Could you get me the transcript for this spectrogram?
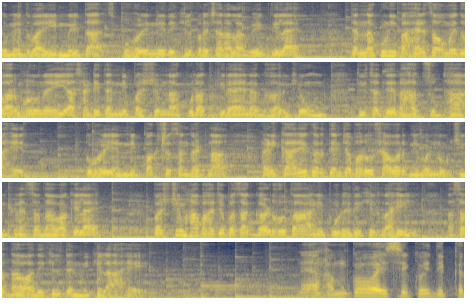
उमेदवारी मिळताच कोहळेंनी देखील प्रचाराला वेग दिलाय. त्यांना कुणी बाहेरचा उमेदवार म्हणू नये यासाठी त्यांनी पश्चिम नागपुरात किरायानं घर घेऊन तिथं ते राहत सुद्धा आहेत. कोहळे यांनी पक्ष संघटना आणि कार्यकर्त्यांच्या भरोशावर निवडणूक जिंकण्याचा दावा केलाय. पश्चिम हा भाजपचा गड होता आणि पुढे देखील राहील असा दावा देखील त्यांनी केला आहे. नहीं हमको ऐसी कोई दिक्कत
